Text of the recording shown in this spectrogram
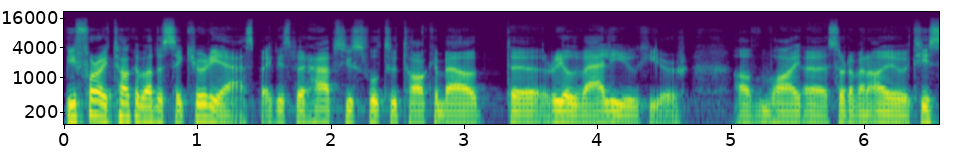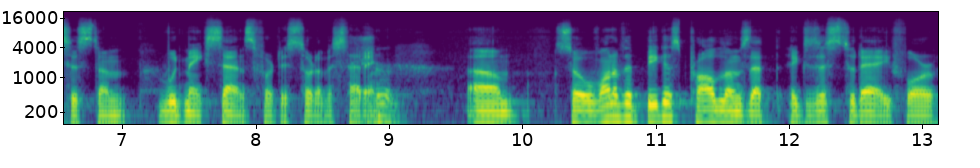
Before I talk about the security aspect, it's perhaps useful to talk about the real value here of why uh, sort of an IoT system would make sense for this sort of a setting. Sure. Um, so one of the biggest problems that exists today for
